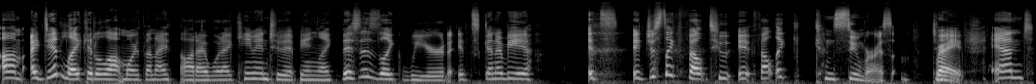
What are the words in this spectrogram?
Um, I did like it a lot more than I thought I would. I came into it being like, this is like weird. It's gonna be, it's it just like felt too. It felt like consumerism, to me. Right. And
